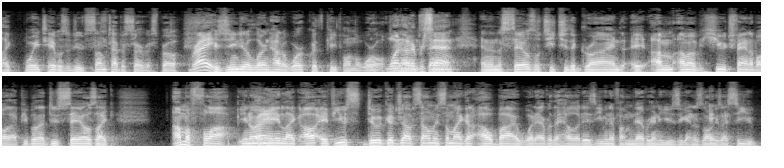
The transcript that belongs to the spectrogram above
like wait tables or do some type of service, bro. Right. Because you need to learn how to work with people in the world. you know what I'm 100%. saying? And then the sales will teach you the grind. I- I'm I'm a huge fan of all that. People that do sales, like. I'm a flop, you know what I mean? Like, I'll, if you do a good job selling me something like that, I'll buy whatever the hell it is, even if I'm never going to use it again, as long as I see you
